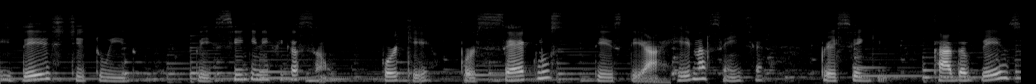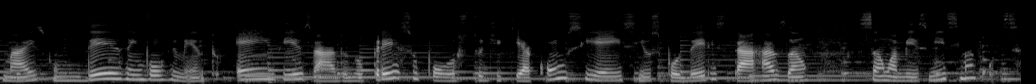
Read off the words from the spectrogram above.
e destituído de significação, porque por séculos, desde a Renascença, perseguiu cada vez mais um desenvolvimento enviesado no pressuposto de que a consciência e os poderes da razão são a mesmíssima coisa.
